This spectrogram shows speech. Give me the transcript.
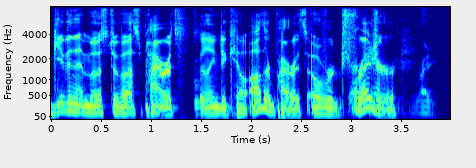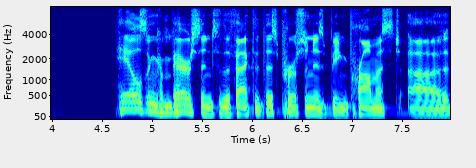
given that most of us pirates are willing to kill other pirates over treasure, Right. Pales in comparison to the fact that this person is being promised uh,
